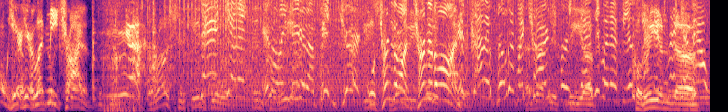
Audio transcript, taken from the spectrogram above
Oh, here, here, let me try. Understand that the Russian Dang get it! in It only needed a big jerk. Well, turn it on. Turn it on. It's gotta build up a charge for a the, uh, second, but a few Korean, seconds, make it uh, out.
